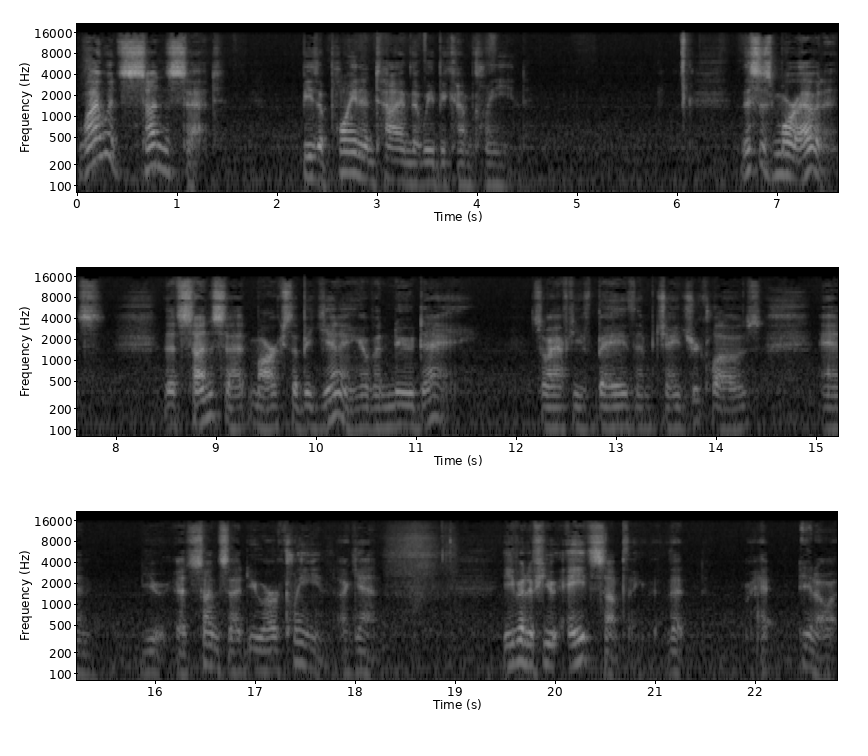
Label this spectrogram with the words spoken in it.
Why would sunset be the point in time that we become clean? This is more evidence that sunset marks the beginning of a new day. So after you've bathed and changed your clothes, and you at sunset you are clean again. Even if you ate something that you know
